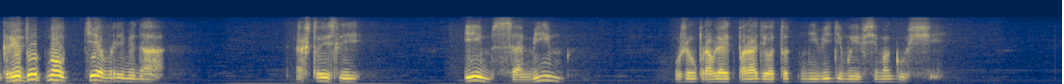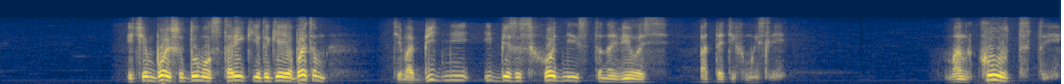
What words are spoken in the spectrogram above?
Грядут, мол, те времена. А что если им самим уже управляет по радио тот невидимый и всемогущий. И чем больше думал старик Едыгей об этом, тем обиднее и безысходнее становилось от этих мыслей. Манкурт ты,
